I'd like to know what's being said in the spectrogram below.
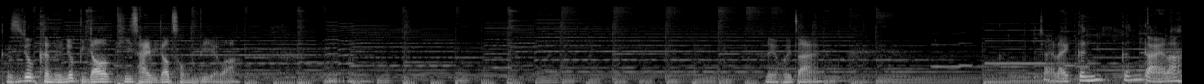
可是就可能就比较题材比较重叠吧。也会再再来更更改啦。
